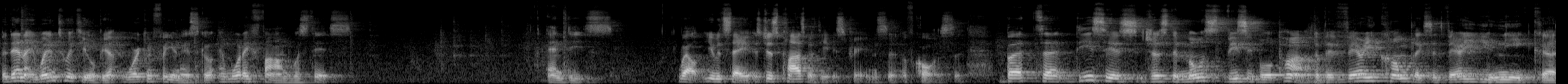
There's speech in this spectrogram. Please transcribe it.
But then I went to Ethiopia, working for UNESCO, and what I found was this. And this. Well, you would say it's just plasma TV screens, of course. But uh, this is just the most visible part of a very complex and very unique uh,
